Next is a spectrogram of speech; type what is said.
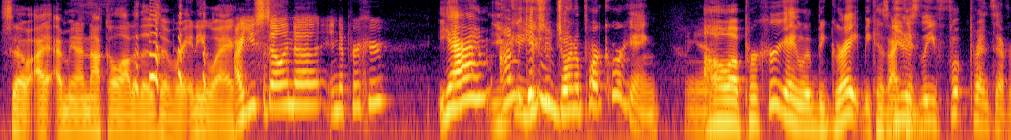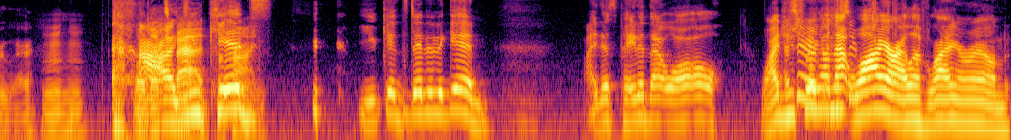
So I I mean I knock a lot of those over anyway. are you still into into parkour? yeah, I'm, You, I'm you getting. should join a parkour gang. Oh, a parkour game would be great because I You could. just leave footprints everywhere. Well, ah, that's bad you kids, you kids did it again. I just painted that wall. Why'd you Has swing on that there- wire I left lying around?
